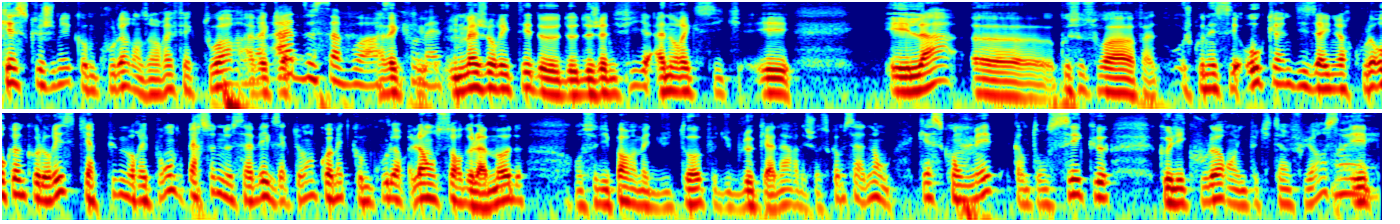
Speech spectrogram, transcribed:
Qu'est-ce que je mets comme couleur dans un réfectoire avec, hâte de savoir une majorité de, de- de jeunes filles anorexiques et, et là, euh, que ce soit, enfin, je connaissais aucun designer couleur, aucun coloriste qui a pu me répondre. Personne ne savait exactement quoi mettre comme couleur. Là, on sort de la mode. On se dit pas, on va mettre du top, du bleu canard, des choses comme ça. Non. Qu'est-ce qu'on met quand on sait que, que les couleurs ont une petite influence? Ouais.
